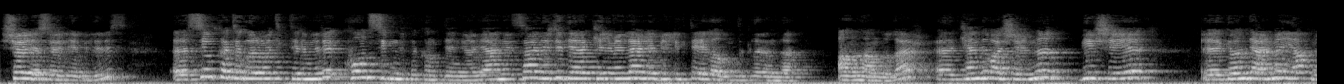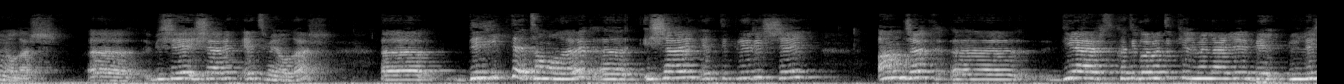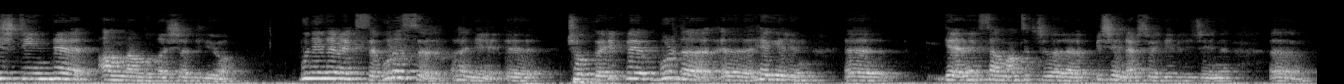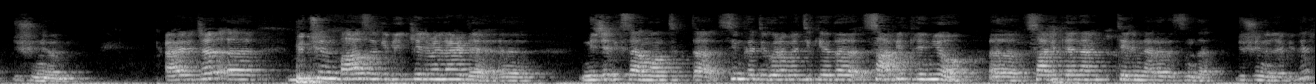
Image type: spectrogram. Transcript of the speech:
şöyle söyleyebiliriz. E, sim kategoramatik terimleri consignificant deniyor. Yani sadece diğer kelimelerle birlikte ele alındıklarında anlamlılar. E, kendi başlarına bir şeye e, gönderme yapmıyorlar. E, bir şeye işaret etmiyorlar. E, değil de tam olarak e, işaret ettikleri şey ancak e, diğer kategoramatik kelimelerle birleştiğinde anlamlılaşabiliyor. Bu ne demekse burası hani e, çok garip ve burada e, Hegel'in e, geleneksel mantıkçılara bir şeyler söyleyebileceğini e, düşünüyorum. Ayrıca e, bütün bazı gibi kelimeler de e, niceliksel mantıkta sinkategoramatik ya da sabitleniyor, e, sabitlenen terimler arasında düşünülebilir.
